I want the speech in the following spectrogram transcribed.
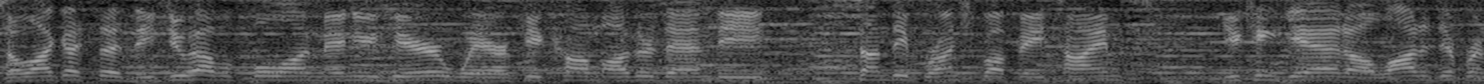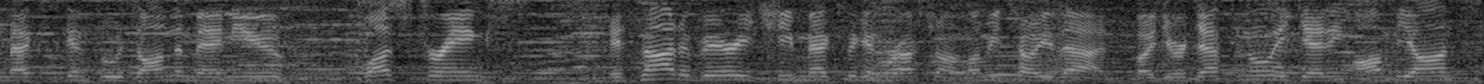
So like I said, they do have a full-on menu here where if you come other than the Sunday brunch buffet times, you can get a lot of different Mexican foods on the menu, plus drinks. It's not a very cheap Mexican restaurant, let me tell you that, but you're definitely getting ambiance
